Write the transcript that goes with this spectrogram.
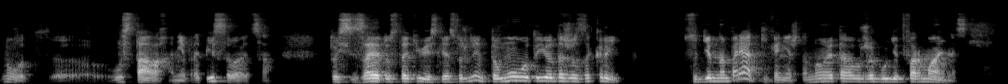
ну вот э, в уставах они прописываются. То есть за эту статью, если осуждены, то могут ее даже закрыть. В судебном порядке, конечно, но это уже будет формальность.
